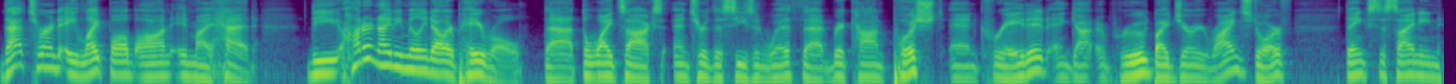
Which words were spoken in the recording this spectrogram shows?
That turned a light bulb on in my head. The $190 million payroll that the White Sox entered the season with that Rick Hahn pushed and created and got approved by Jerry Reinsdorf thanks to signing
